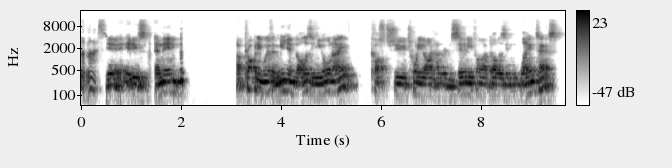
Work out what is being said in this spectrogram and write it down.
Not nice. Yeah, it is. And then a property worth a million dollars in your name costs you twenty nine hundred and seventy five dollars in land tax.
